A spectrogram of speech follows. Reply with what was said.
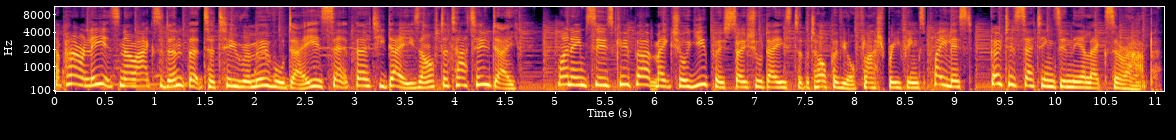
Apparently, it's no accident that Tattoo Removal Day is set 30 days after Tattoo Day. My name's Suze Cooper. Make sure you push social days to the top of your Flash Briefings playlist. Go to settings in the Alexa app.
